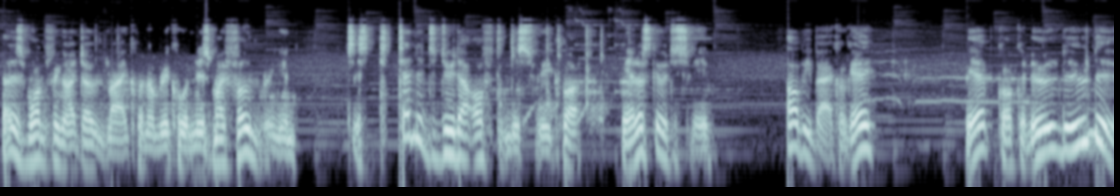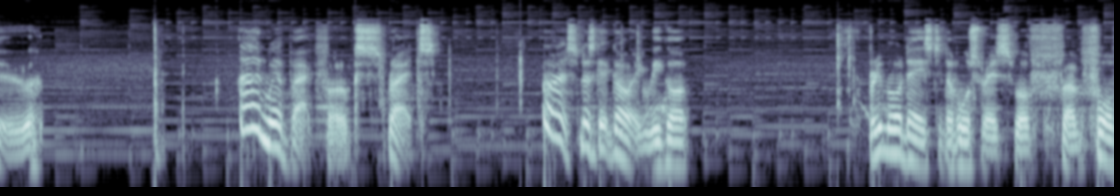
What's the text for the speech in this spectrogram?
That is one thing I don't like when I'm recording is my phone ringing. Just tended to do that often this week, but yeah, let's go to sleep. I'll be back, okay? Yep, cock-a-doodle-doo-doo. And we're back, folks. Right. Alright, so let's get going. We got three more days to the horse race. Well, um, four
